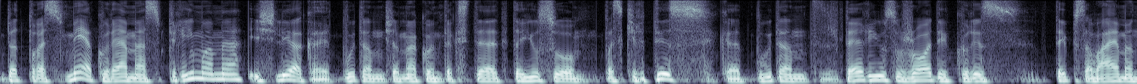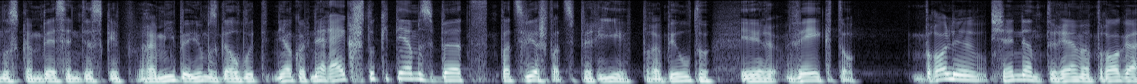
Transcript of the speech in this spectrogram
bet prasme, kurią mes priimame, išlieka. Būtent šiame kontekste ta jūsų paskirtis, kad būtent per jūsų žodį, kuris taip savaime nuskambėsintis kaip ramybė jums galbūt nieko nereikštų kitiems, bet pats viešpats per jį prabiltų ir veiktų. Broli, šiandien turėjome progą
